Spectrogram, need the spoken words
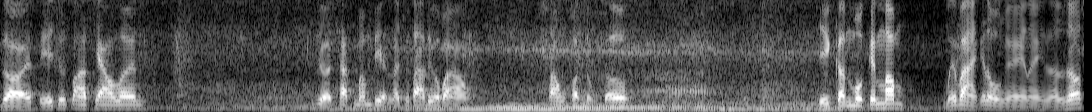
Rồi, tí chúng ta treo lên. Rửa sạch mâm điện là chúng ta đưa vào. Xong phần động cơ chỉ cần một cái mâm mấy vài cái đồ nghề này là rớt.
